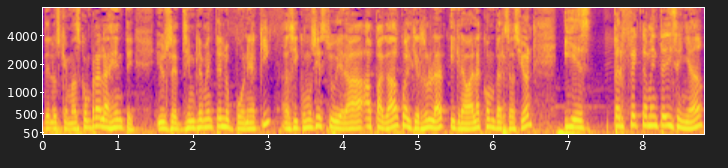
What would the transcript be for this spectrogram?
de los que más compra la gente. Y usted simplemente lo pone aquí, así como si estuviera apagado cualquier celular y graba la conversación. Y es perfectamente diseñado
